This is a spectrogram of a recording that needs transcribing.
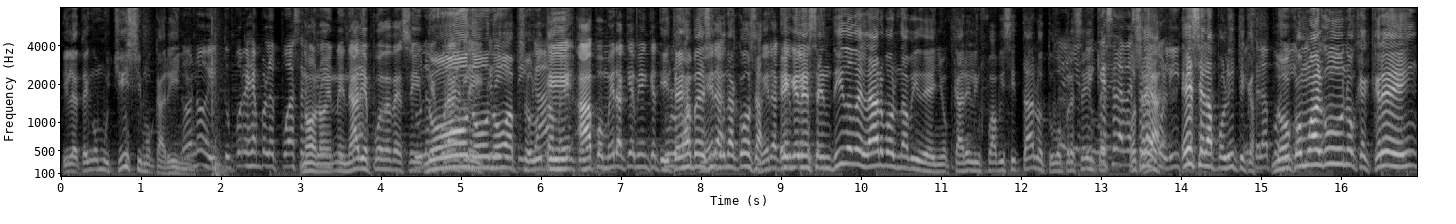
y le tengo muchísimo cariño. No, no, y tú, por ejemplo, le puedes hacer No, no, crítica, ni nadie puede decir. No, no, no, absolutamente. Y, ah, pues mira qué bien que tú Y lo- déjame decirte mira, una cosa, en el encendido del árbol navideño, Carolyn fue a visitarlo, estuvo Sí, presente. que esa debe o la sea, política. esa es la política. Esa es la No como algunos que creen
